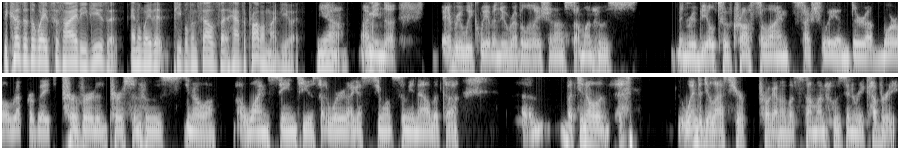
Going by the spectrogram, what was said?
because of the way society views it and the way that people themselves that have the problem might view it. Yeah, I mean the every week we have a new revelation on someone who's been revealed to have crossed the line sexually and they're a moral reprobate perverted person who's you know a, a Weinstein to use that word. I guess you won't sue me now but uh, uh, but you know when did you last hear program about someone who's in recovery?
